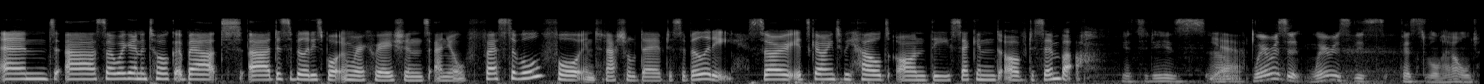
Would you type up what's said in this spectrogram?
And uh, so we're going to talk about uh, Disability Sport and Recreation's annual festival for International Day of Disability. So it's going to be held on the 2nd of December. Yes, it is. Yeah. Um, where is it? Where is this festival held?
